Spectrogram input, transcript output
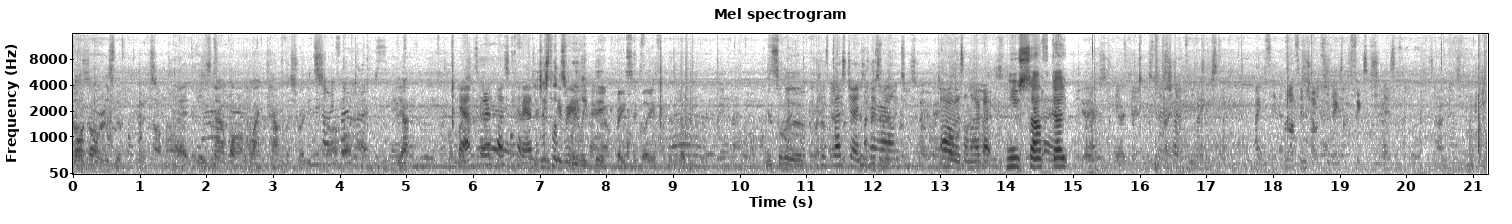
but I got is looking good. Uh, he's now got a blank canvas ready to start. Yeah. Yeah, I'm going to pass Kelly. It just looks really big, basically. It's sort of. Because Les Jones came around. Oh, I was on the way back. New Southgate. Uh, yeah.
